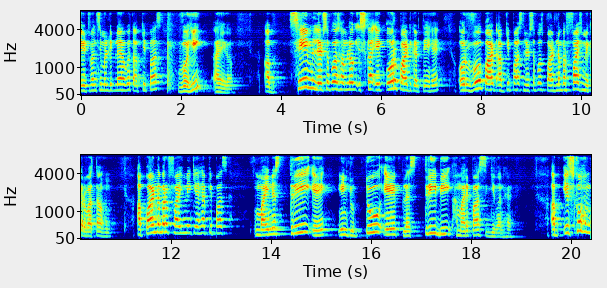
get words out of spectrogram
एट वन से मल्टीप्लाई होगा तो आपके पास वही आएगा। अब सेम लेट सपोज़ हम लोग इसका एक और पार्ट करते हैं, और वो पार्ट आपके पास let suppose part number five में करवाता हूँ। अब पार्ट नंबर फाइव में क्या है आपके पास? Minus three A into two A plus three B हमारे पास गिवन है। अब इसको हम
